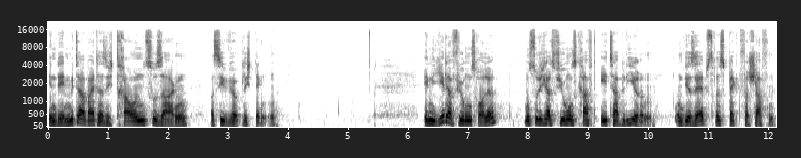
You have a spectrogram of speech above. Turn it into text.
in dem Mitarbeiter sich trauen zu sagen, was sie wirklich denken. In jeder Führungsrolle musst du dich als Führungskraft etablieren und dir selbst Respekt verschaffen.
